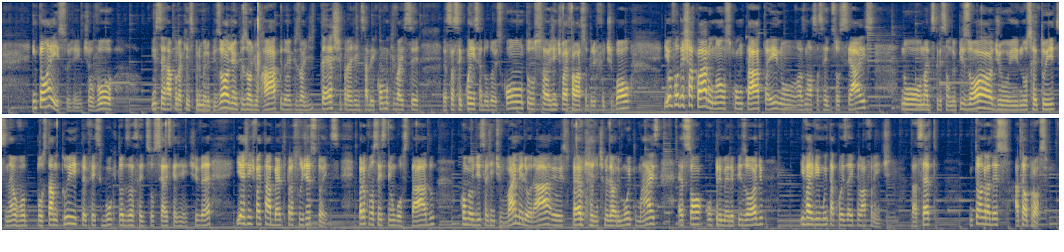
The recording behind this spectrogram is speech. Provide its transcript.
Então é isso, gente. Eu vou encerrar por aqui esse primeiro episódio. É um episódio rápido, é um episódio de teste para a gente saber como que vai ser essa sequência do Dois Contos, a gente vai falar sobre futebol. E eu vou deixar claro o nosso contato aí no, nas nossas redes sociais, no, na descrição do episódio e nos retweets, né? Eu vou postar no Twitter, Facebook, todas as redes sociais que a gente tiver. E a gente vai estar aberto para sugestões. Espero que vocês tenham gostado. Como eu disse, a gente vai melhorar. Eu espero que a gente melhore muito mais. É só o primeiro episódio e vai vir muita coisa aí pela frente, tá certo? Então agradeço, até o próximo.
